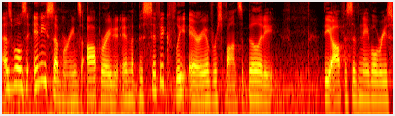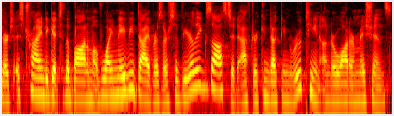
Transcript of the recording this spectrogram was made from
as well as any submarines operated in the Pacific Fleet Area of Responsibility. The Office of Naval Research is trying to get to the bottom of why Navy divers are severely exhausted after conducting routine underwater missions.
